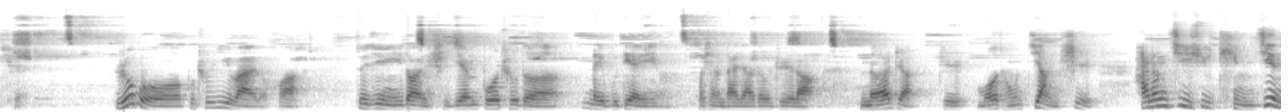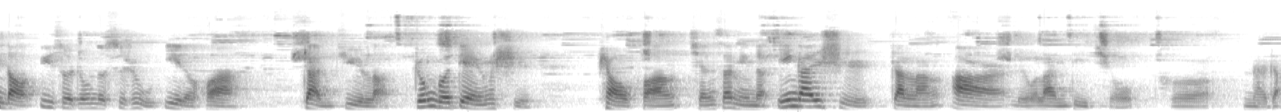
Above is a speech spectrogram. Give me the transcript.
确。如果不出意外的话，最近一段时间播出的那部电影，我想大家都知道，《哪吒之魔童降世》还能继续挺进到预测中的四十五亿的话，占据了中国电影史。票房前三名的应该是《战狼二》《流浪地球》和哪吒。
